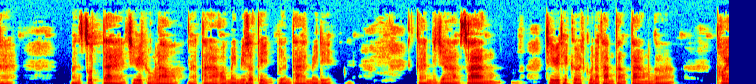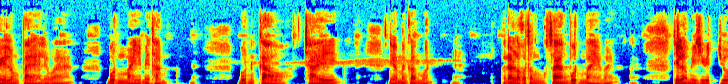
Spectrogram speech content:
นะมันสุดได้ชีวิตของเรานะถ้าหากว่าไม่มีสติพื้นฐานไม่ดี การที่จะสร้างชีวิตให้เกิดคุณธรรมต่าง ๆ มันก็ถอยลงไปเรียกว่า บุญใหม่ไม่ทำบุญเก่า ใช้ เดี๋ยวมันก็หมด เพราะนั้นเราก็ต้องสร้างบุญใหม่ไว้ ที่เรามีชีวิตอยู่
